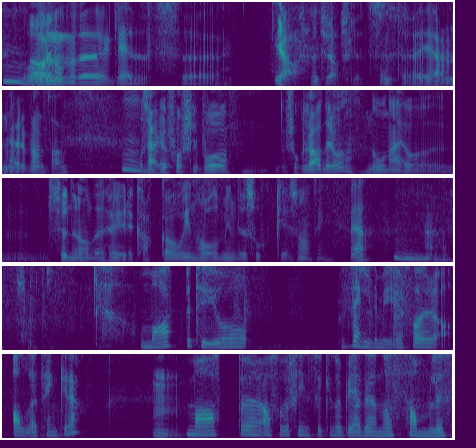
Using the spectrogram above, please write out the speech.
Det har vel noe med det gledessenteret Ja, det tror jeg absolutt. Det hjernen gjør, blant annet. Og så er det jo forskjell på sjokolader òg. Noen er jo sunnere enn andre. Høyere kakaoinnhold, mindre sukker, sånne ting. Ja. Mm. ja. Absolutt. Og mat betyr jo veldig mye for alle, tenker jeg. Mm. Mat eh, Altså, det finnes jo ikke noe bedre enn å samles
